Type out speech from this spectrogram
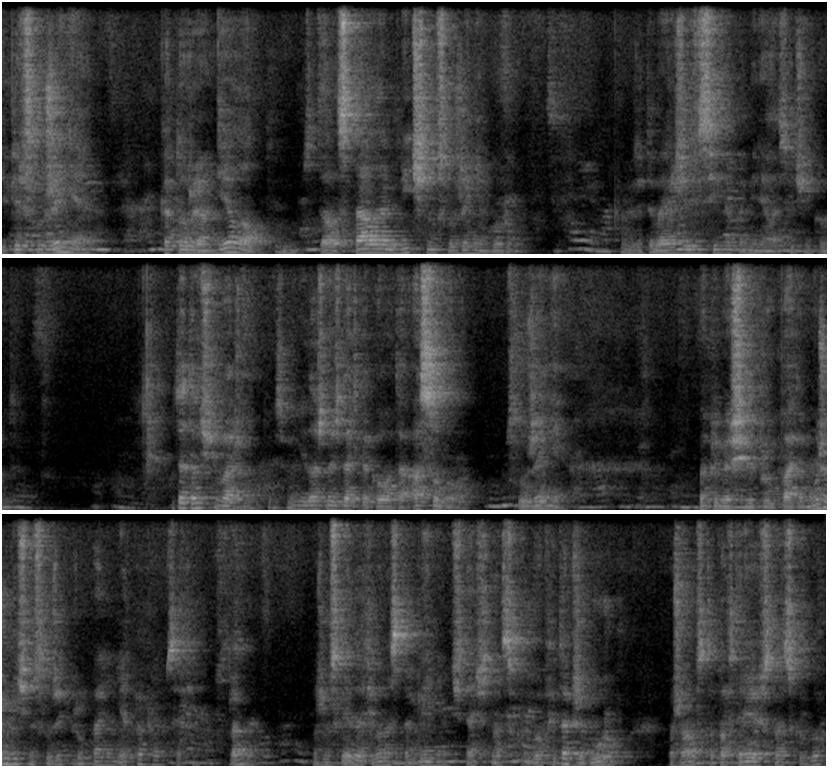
Теперь служение, которое он делал, стало, стало личным служением гуру. И моя жизнь сильно поменялась, очень круто. Вот это очень важно. То есть мы не должны ждать какого-то особого служения. Например, Шри Прабхупаде. Можем лично служить Прабхупаде, нет проблем с этим. Правда? Можем следовать его наставлениям, читать 16 кругов. И также гуру. Пожалуйста, повторяю 16 кругов.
